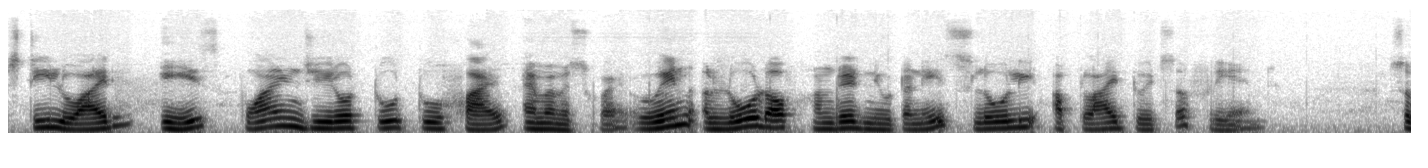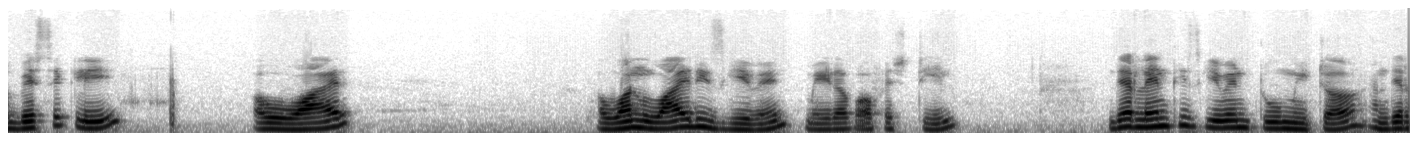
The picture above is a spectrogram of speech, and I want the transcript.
steel wire is 0.0225 mm square when a load of 100 newton is slowly applied to its free end. So basically a wire a one wire is given made up of a steel their length is given 2 meter and their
